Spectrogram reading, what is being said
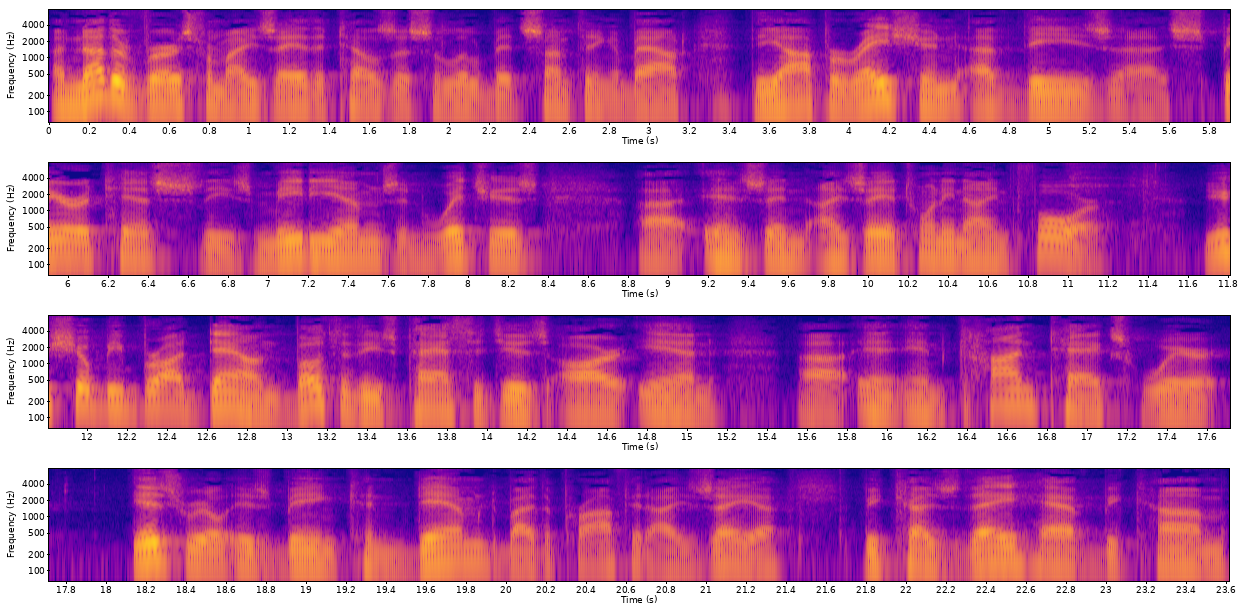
Another verse from Isaiah that tells us a little bit something about the operation of these uh, spiritists, these mediums and witches, uh, is in Isaiah 29:4. You shall be brought down. Both of these passages are in uh, in, in context where Israel is being condemned by the prophet Isaiah because they have become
